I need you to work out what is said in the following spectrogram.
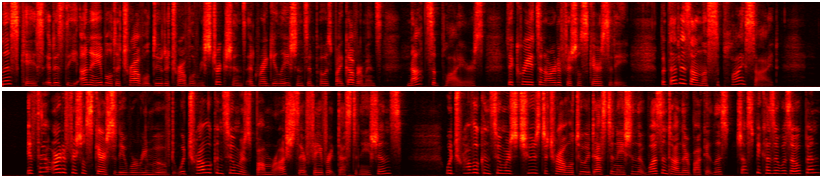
this case, it is the unable to travel due to travel restrictions and regulations imposed by governments, not suppliers, that creates an artificial scarcity. But that is on the supply side. If that artificial scarcity were removed, would travel consumers bum rush their favorite destinations? Would travel consumers choose to travel to a destination that wasn't on their bucket list just because it was open?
